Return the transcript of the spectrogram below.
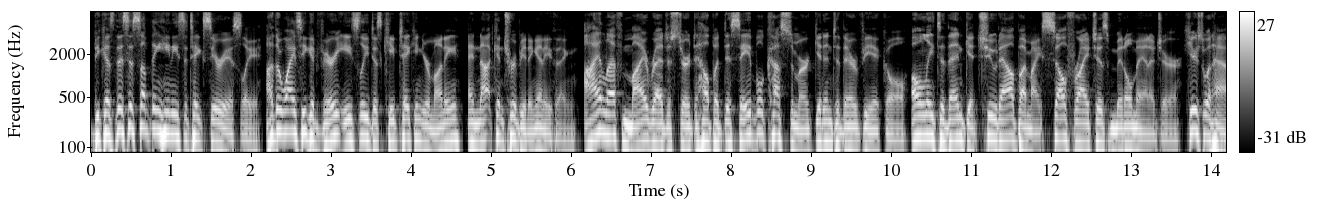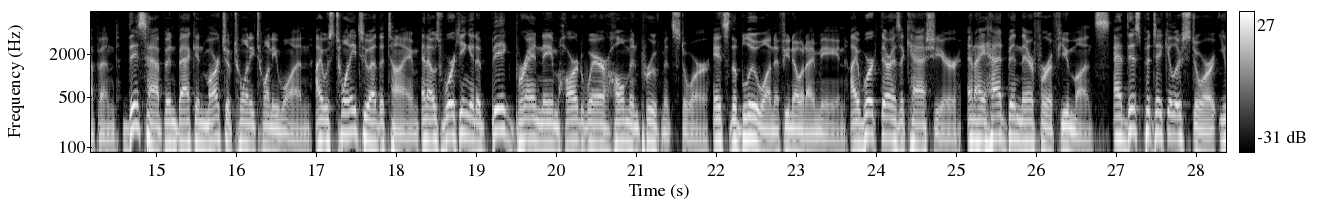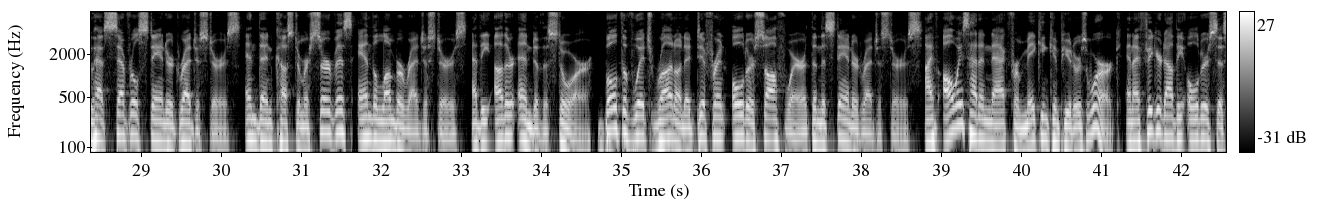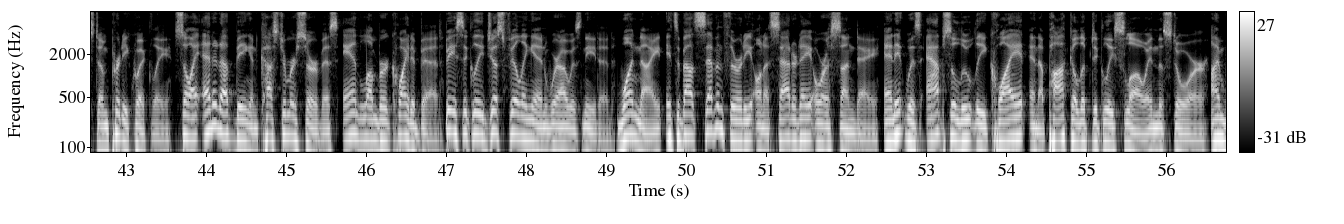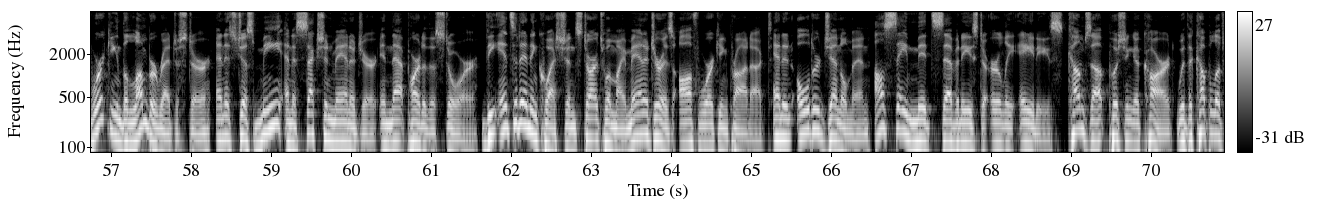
because this is something he needs to take seriously. Otherwise, he could very easily just keep taking your money and not contributing anything. I left my register to help a disabled customer get into their vehicle, only to then get chewed out by my self righteous middle manager. Here's what happened. This happened back in March of 2021. I was 22 at the time, and I was working at a big brand name hardware home improvement store. It's the blue one, if you know what I mean. I worked there as a cashier, and I had been there for a few months. At this particular store, you have several standard registers, and then customer service and the lumber registers at the other end of the store, both of which run on a different, older software than the standard registers. I've always had a knack for making computers work, and I figured out the older system pretty quickly. So I ended up being in customer service and lumber quite a bit, basically just filling in where I was needed. One night, it's about 7:30 on a Saturday or a Sunday, and it was absolutely quiet and apocalyptically slow in the store. I'm working the lumber register, and it's just me and a section manager in that part of the store. The incident in question starts when my manager is off working product, and an older gentleman, I'll say mid 70s to early 80s, comes up pushing a cart with a couple of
